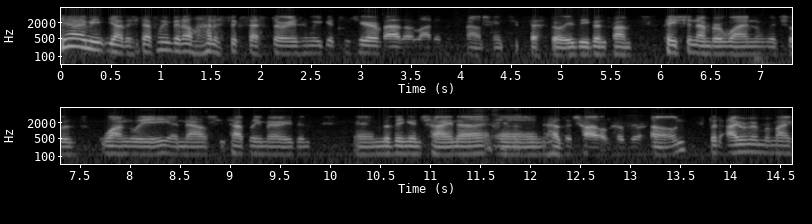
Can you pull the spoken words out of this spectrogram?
Yeah, I mean, yeah, there's definitely been a lot of success stories, and we get to hear about a lot of the Smile Train success stories, even from patient number one, which was Wang Li, and now she's happily married and, and living in China and has a child of her own. But I remember my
